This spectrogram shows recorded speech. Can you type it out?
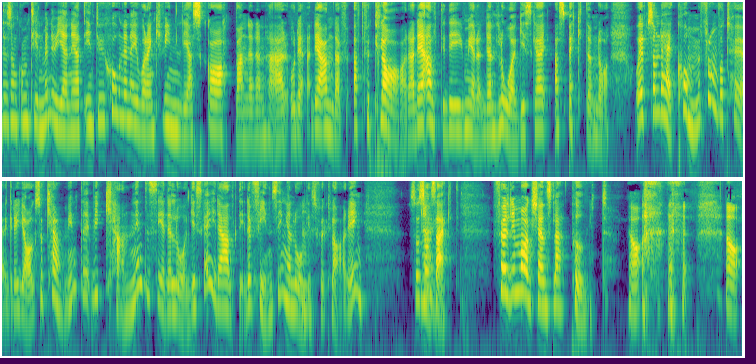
det som kom till mig nu igen är att intuitionen är ju våran kvinnliga skapande den här och det, det andra, att förklara, det är alltid det är ju mer den logiska aspekten då. Och eftersom det här kommer från vårt högre jag så kan vi inte, vi kan inte se det logiska i det alltid. Det finns ingen logisk förklaring. Så som Nej. sagt, följ din magkänsla, punkt. Ja. ja,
